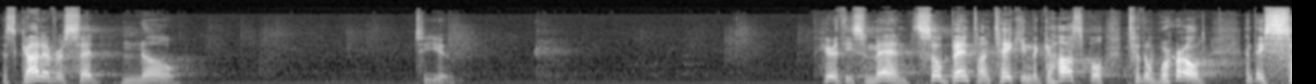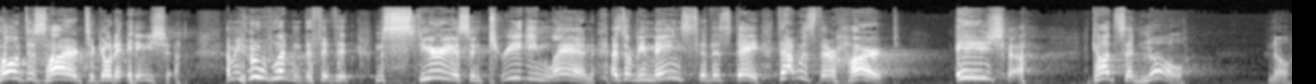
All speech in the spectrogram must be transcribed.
Has God ever said no? To you. Here are these men so bent on taking the gospel to the world, and they so desired to go to Asia. I mean, who wouldn't? The, the, the, mysterious, intriguing land as it remains to this day. That was their heart. Asia. God said, no, no.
